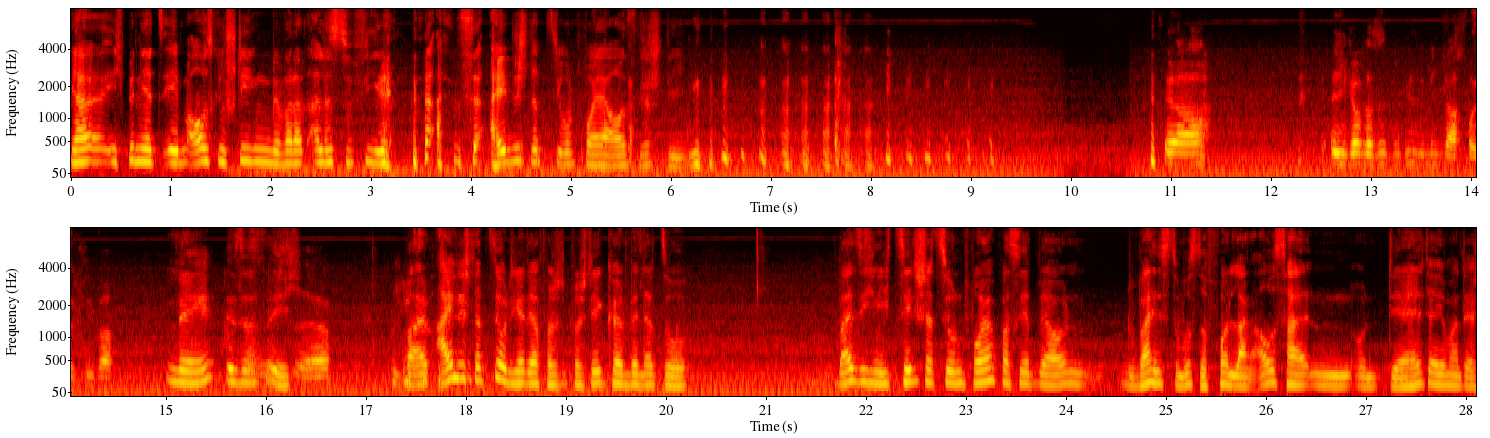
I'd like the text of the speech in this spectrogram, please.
Ja, ich bin jetzt eben ausgestiegen, mir war das alles zu viel. Also eine Station vorher ausgestiegen. Ja. Ich glaube, das ist für viele nicht nachvollziehbar. Nee, ist Das es nicht. äh, Vor allem eine Station, ich hätte ja ver- verstehen können, wenn das so, weiß ich nicht, zehn Stationen vorher passiert wäre und du weißt, du musst noch voll lang aushalten und der hält ja jemand der,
